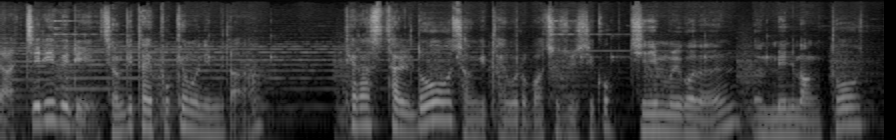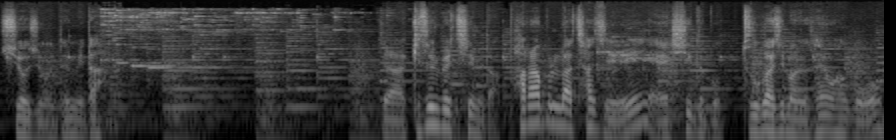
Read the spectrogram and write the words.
자, 찌리베리 전기 타입 포켓몬입니다. 테라스탈도 전기 타입으로 맞춰주시고 진입 물건은 은밀망토 쥐어주면 됩니다. 자, 기술 배치입니다. 파라블라 차지, 애시드부 두 가지만 사용하고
